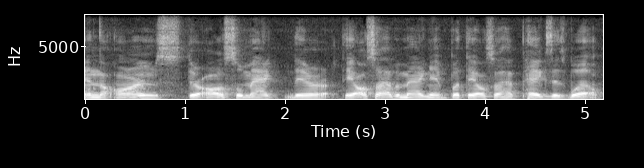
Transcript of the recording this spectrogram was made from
and the arms they're also mag they're they also have a magnet but they also have pegs as well.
